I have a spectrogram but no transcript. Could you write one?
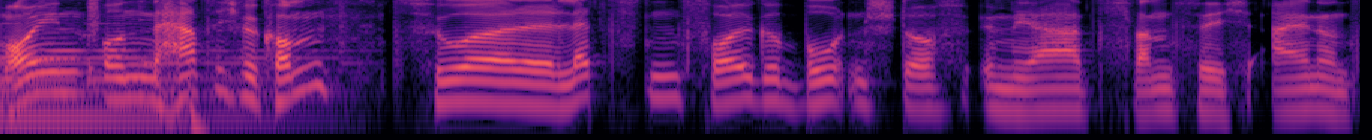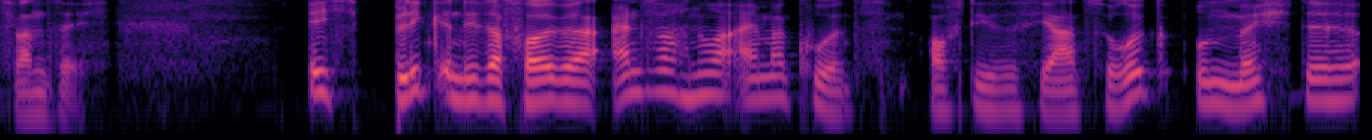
Moin und herzlich willkommen zur letzten Folge Botenstoff im Jahr 2021. Ich blicke in dieser Folge einfach nur einmal kurz auf dieses Jahr zurück und möchte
